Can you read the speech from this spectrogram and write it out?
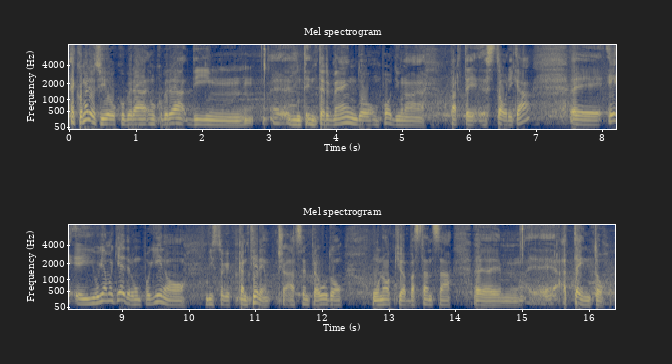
Ecco, Mario si occuperà, occuperà di, mh, eh, intervenendo un po' di una parte storica e, e gli vogliamo chiedere un pochino, visto che il cantiere cioè, ha sempre avuto un occhio abbastanza ehm, eh, attento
